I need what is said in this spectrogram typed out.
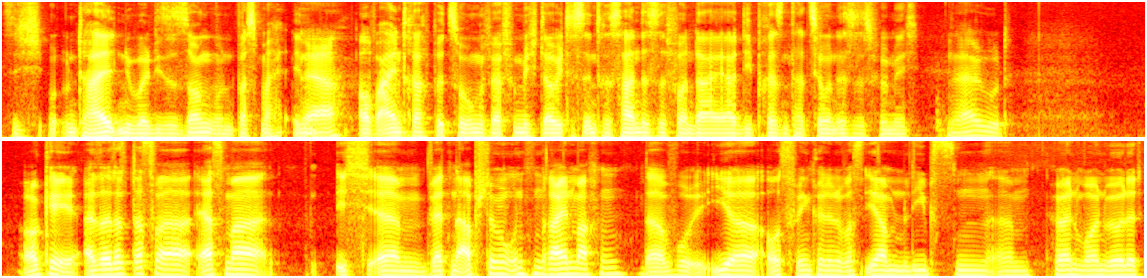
sich unterhalten über die Saison und was man in, ja. auf Eintracht bezogen wäre für mich, glaube ich, das Interessanteste. Von daher, die Präsentation ist es für mich. Ja, gut. Okay, also das, das war erstmal, ich ähm, werde eine Abstimmung unten reinmachen, da wo ihr auswählen könntet, was ihr am liebsten ähm, hören wollen würdet.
